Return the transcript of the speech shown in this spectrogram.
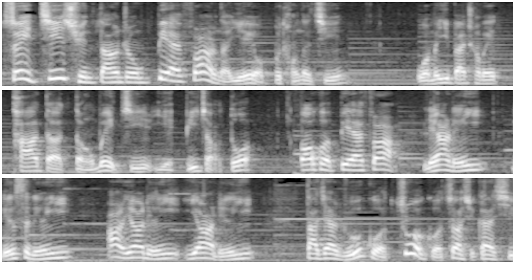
所以鸡群当中，BF2 呢也有不同的基因，我们一般称为它的等位基因也比较多，包括 BF2 零二零一、零四零一、二幺零一、一二零一。大家如果做过造血干细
